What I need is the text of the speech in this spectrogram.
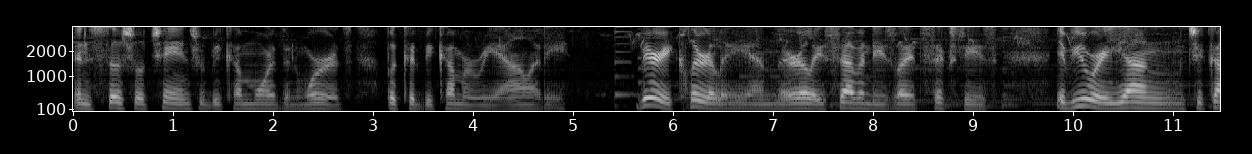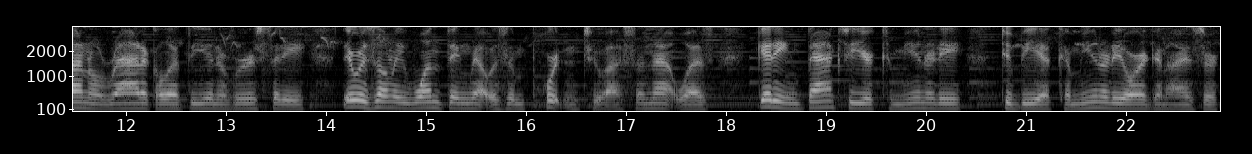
and social change would become more than words, but could become a reality very clearly in the early 70s, late 60s. If you were a young Chicano radical at the university, there was only one thing that was important to us, and that was getting back to your community to be a community organizer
